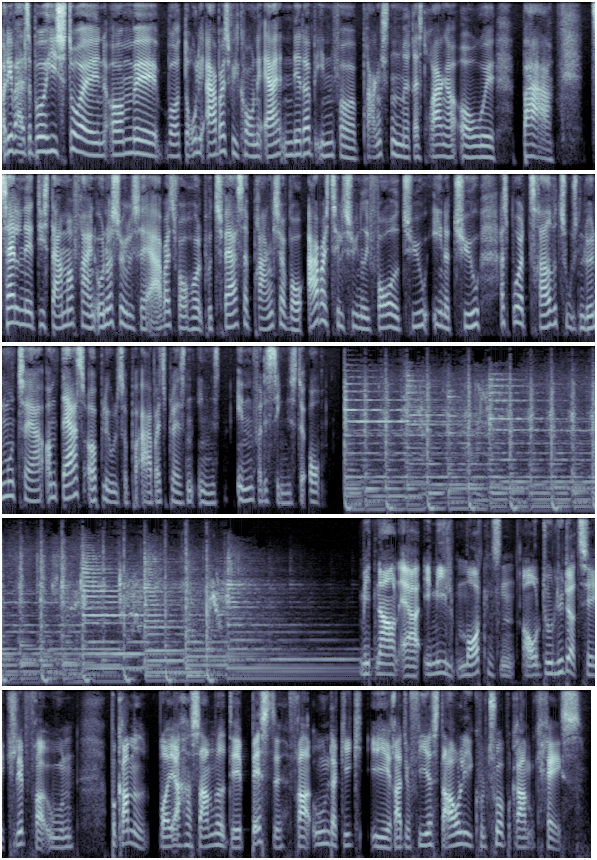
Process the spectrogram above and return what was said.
Og det var altså på historien om, øh, hvor dårlige arbejdsvilkårene er netop inden for branchen med restauranter og øh, barer. Tallene de stammer fra en undersøgelse af arbejdsforhold på tværs af brancher, hvor Arbejdstilsynet i foråret 2021 har spurgt 30.000 lønmodtagere om deres oplevelser på arbejdspladsen inden for det seneste år. Mit navn er Emil Mortensen, og du lytter til klip fra ugen. Programmet, hvor jeg har samlet det bedste fra ugen, der gik i Radio 4's daglige kulturprogram Kreds.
